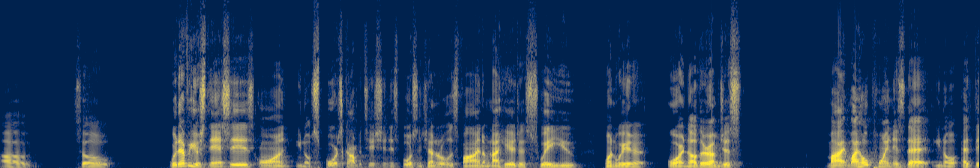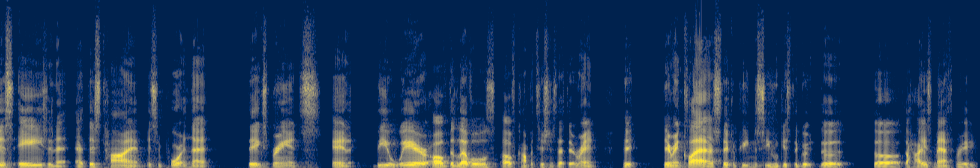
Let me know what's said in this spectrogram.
Uh, so, whatever your stance is on you know sports competition and sports in general is fine. I'm not here to sway you one way or another. I'm just my my whole point is that you know at this age and at, at this time, it's important that they experience and be aware of the levels of competitions that they're in. That they're in class, they're competing to see who gets the the the, the highest math grade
